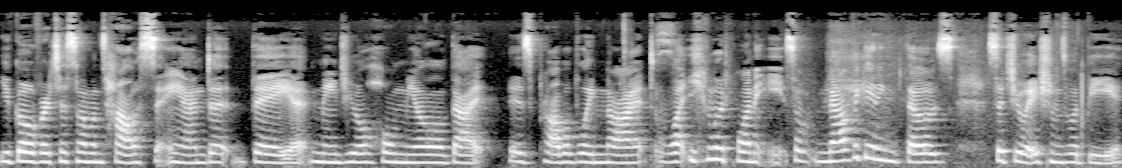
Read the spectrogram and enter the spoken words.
you go over to someone's house and they made you a whole meal that is probably not what you would want to eat. So navigating those situations would be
